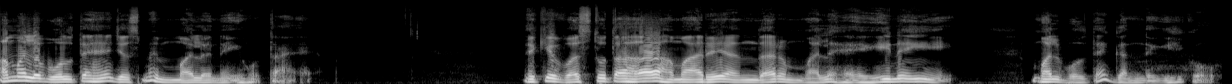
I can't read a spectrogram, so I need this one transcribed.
अमल बोलते हैं जिसमें मल नहीं होता है। देखिए, वस्तुतः हमारे अंदर मल है ही नहीं। मल बोलते हैं गंदगी को।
